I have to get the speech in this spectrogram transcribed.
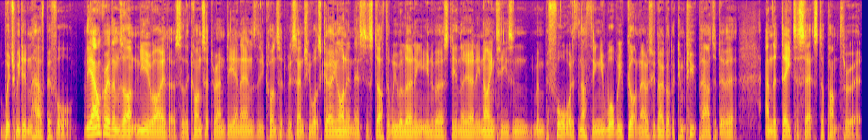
which we didn't have before. The algorithms aren't new either. So the concept around DNNs, the concept of essentially what's going on in this is stuff that we were learning at university in the early 90s and, and before. It's nothing new. What we've got now is we've now got the compute power to do it and the data sets to pump through it.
